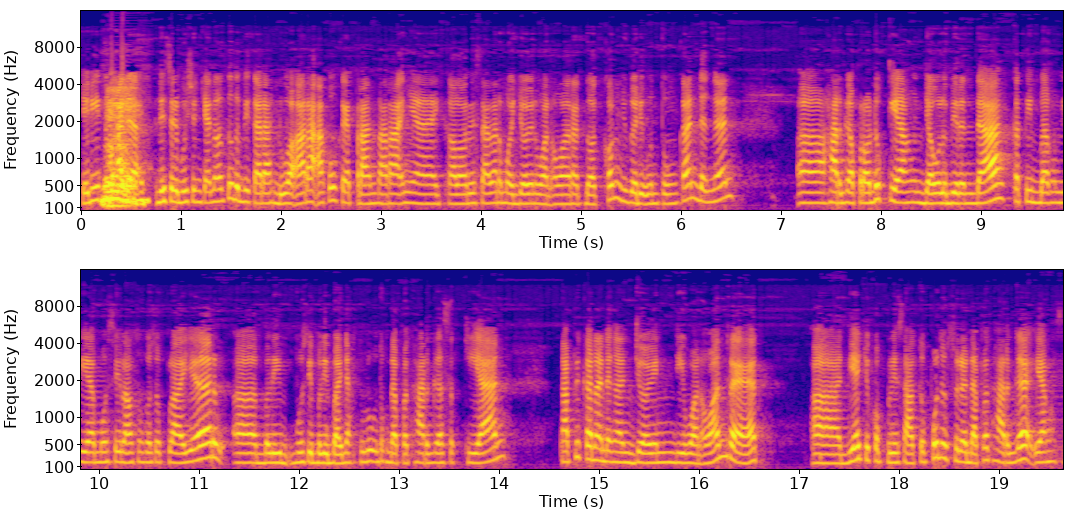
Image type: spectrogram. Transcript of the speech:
Jadi itu Hmm. ada distribution channel tuh lebih ke arah dua arah. Aku kayak perantaranya. Kalau reseller mau join oneonered.com juga diuntungkan dengan eh, harga produk yang jauh lebih rendah ketimbang dia mesti langsung ke supplier eh, beli mesti beli banyak dulu untuk dapat harga sekian. Tapi karena dengan join di 101 Red, uh, dia cukup beli satu pun sudah dapat harga yang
